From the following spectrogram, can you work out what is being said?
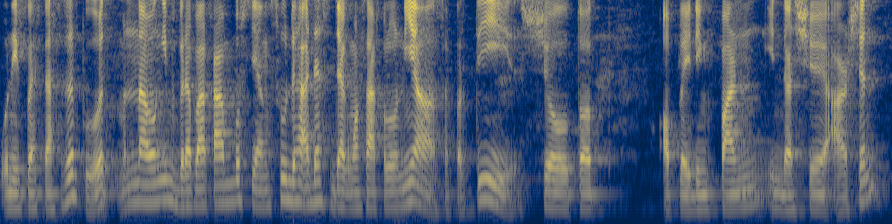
Universitas tersebut menaungi beberapa kampus yang sudah ada sejak masa kolonial seperti Schultot Opleiding Fund Industrie Arsen,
